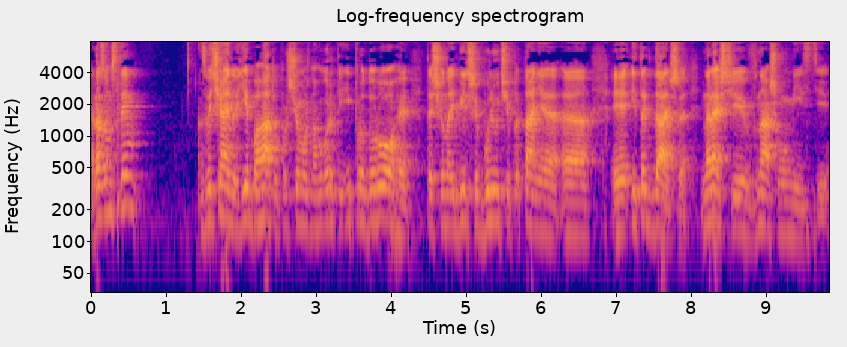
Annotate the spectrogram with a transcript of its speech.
Разом з тим. Звичайно, є багато про що можна говорити і про дороги, те, що найбільше болюче питання, е, е, і так далі. Нарешті, в нашому місті,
